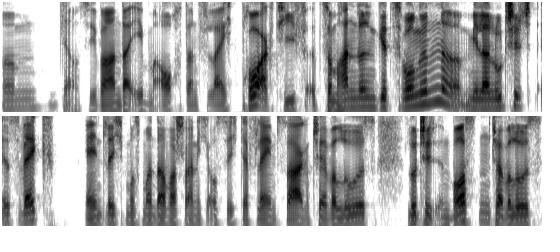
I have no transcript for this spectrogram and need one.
ähm, ja, sie waren da eben auch dann vielleicht proaktiv äh, zum Handeln gezwungen. Äh, Milan Lucic ist weg. Endlich muss man da wahrscheinlich aus Sicht der Flames sagen. Trevor Lewis, Lucic in Boston, Trevor Lewis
